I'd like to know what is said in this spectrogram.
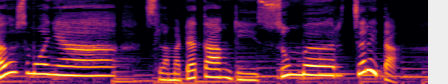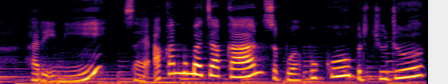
Halo semuanya, selamat datang di Sumber Cerita. Hari ini saya akan membacakan sebuah buku berjudul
